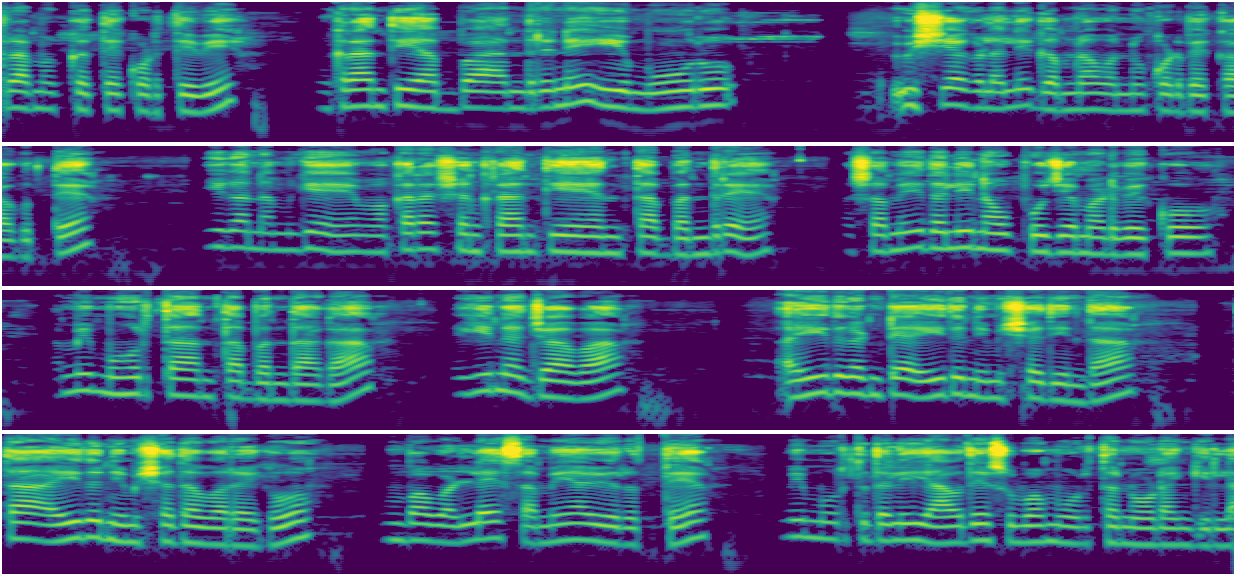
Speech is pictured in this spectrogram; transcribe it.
ಪ್ರಾಮುಖ್ಯತೆ ಕೊಡ್ತೀವಿ. ಸಂಕ್ರಾಂತಿ ಹಬ್ಬ ಅಂದ್ರೇ ಈ ಮೂರು ವಿಷಯಗಳಲ್ಲಿ ಗಮನವನ್ನು ಕೊಡಬೇಕಾಗುತ್ತೆ. ಈಗ ನಮಗೆ ಮಕರ ಸಂಕ್ರಾಂತಿ ಅಂತ ಬಂದರೆ ಸಮಯದಲ್ಲಿ ನಾವು ಪೂಜೆ ಮಾಡಬೇಕು. ಸ್ವಾಮಿ ಮುಹೂರ್ತ ಅಂತ ಬಂದಾಗ ಬೆಳಗಿನ ಜಾವ ಐದು ಗಂಟೆ ಐದು ನಿಮಿಷದಿಂದ ಐದು ನಿಮಿಷದವರೆಗೂ ತುಂಬ ಒಳ್ಳೆಯ ಸಮಯವಿರುತ್ತೆ. ಸ್ವಾಮಿ ಮುಹೂರ್ತದಲ್ಲಿ ಯಾವುದೇ ಶುಭ ಮುಹೂರ್ತ ನೋಡೋಂಗಿಲ್ಲ.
